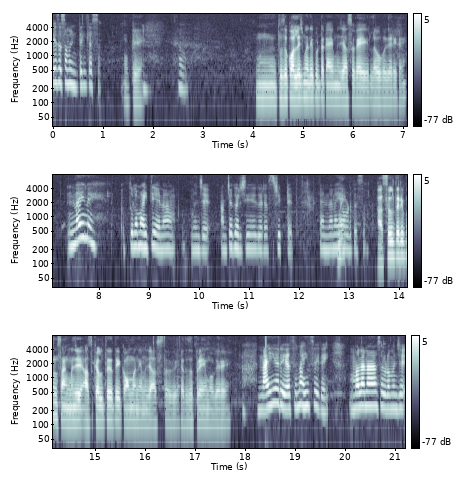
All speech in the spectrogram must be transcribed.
ते जसं म्हणतील तसं. ओके. हो. मग तुझं कॉलेजमध्ये कुठं काय म्हणजे असं काय लव वगैरे काय? नाही नाही. तुला माहिती आहे ना म्हणजे आमच्या घरचे जरा स्ट्रिक्ट आहेत. त्यांना नाही. आवडत असं. असेल तरी पण सांग म्हणजे आजकाल तर ते कॉमन आहे म्हणजे असतं एखाद्याचं प्रेम वगैरे. नाही अरे असं नाहीच आहे काही. मला ना सगळं म्हणजे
